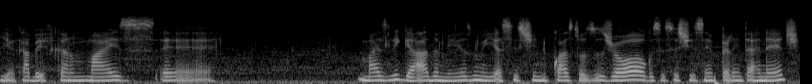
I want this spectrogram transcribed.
E acabei ficando mais é, mais ligada mesmo e assistindo quase todos os jogos, assisti sempre pela internet.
